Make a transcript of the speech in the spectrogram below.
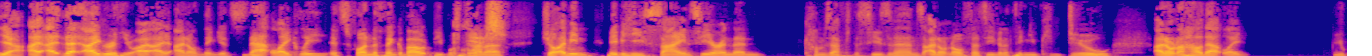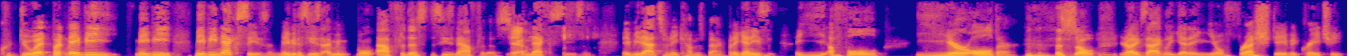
yeah, I I, that, I agree with you. I, I I don't think it's that likely. It's fun to think about. People can kind of chill. I mean, maybe he signs here and then comes after the season ends. I don't know if that's even a thing you can do. I don't know how that like you could do it, but maybe maybe maybe next season, maybe the season. I mean, well, after this, the season after this, so Yeah. the next season, maybe that's when he comes back. But again, he's a, a full year older, so you're not exactly getting you know fresh David Krejci.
